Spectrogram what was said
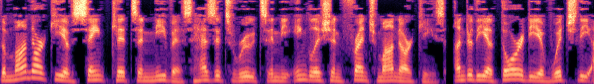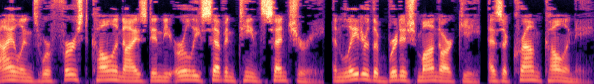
the monarchy of St. Kitts and Nevis has its roots in the English and French monarchies, under the authority of which the islands were first colonised in the early 17th century, and later the British monarchy, as a crown colony.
